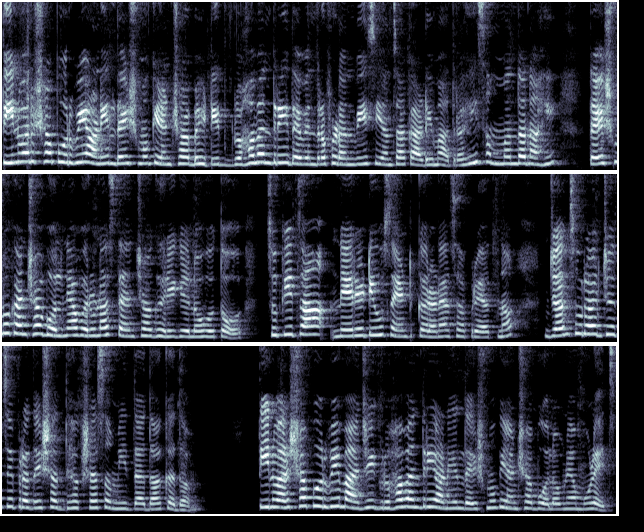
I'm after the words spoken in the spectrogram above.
तीन वर्षापूर्वी अनिल देशमुख यांच्या भेटीत गृहमंत्री देवेंद्र फडणवीस यांचा काडी मात्रही संबंध नाही. देशमुखांच्या बोलण्यावरूनच त्यांच्या घरी गेलो होतो. चुकीचा नेरेटिव्ह सेंट करण्याचा प्रयत्न जनसुराज्याचे प्रदेश अध्यक्ष समितदादा कदम. तीन वर्षापूर्वी माजी गृहमंत्री अनिल देशमुख यांच्या बोलवण्यामुळेच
